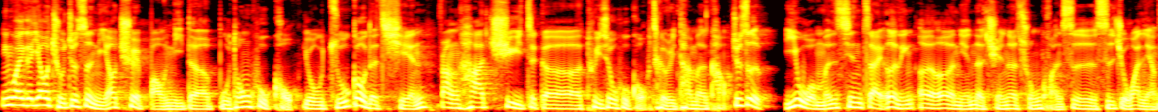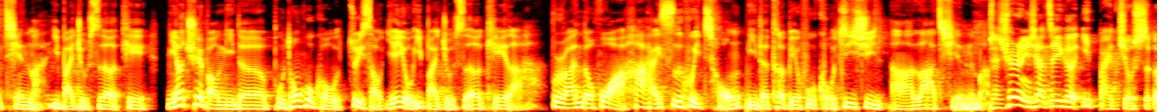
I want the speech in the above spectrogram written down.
另外一个要求就是你要确保你的普通户口有足够的钱，让他去这个退休户口这个 retirement account，就是以我们现在二零二二年的全额存款是十九万两千嘛，一百九十二 k，你要确保你的普通户口最少也有一百九十二 k 啦，不然的话，他还是会从你的特别户口继续啊、拉钱的嘛。想确认一下，这个一百九十二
